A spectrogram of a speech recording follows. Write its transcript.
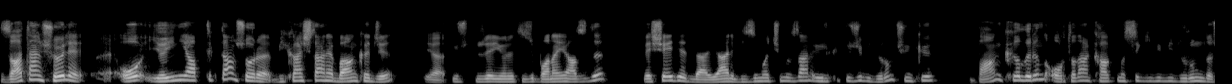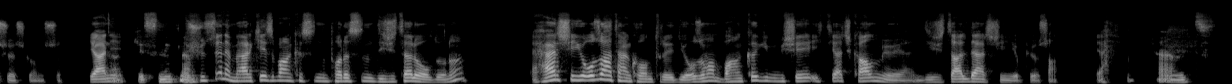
Zaten şöyle, eee, o yayını yaptıktan sonra birkaç tane bankacı, ya üst düzey yönetici bana yazdı ve şey dediler, yani bizim açımızdan ürkütücü bir durum çünkü bankaların ortadan kalkması gibi bir durum da söz konusu. Yani Evet, kesinlikle. düşünsene Merkez Bankası'nın parasının dijital olduğunu. E, her şeyi o zaten kontrol ediyor. O zaman banka gibi bir şeye ihtiyaç kalmıyor yani dijitalde her şeyi yapıyorsan. Yani Evet.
